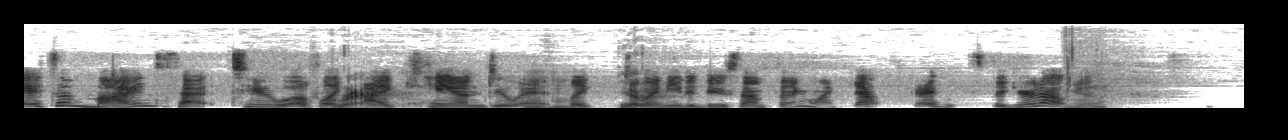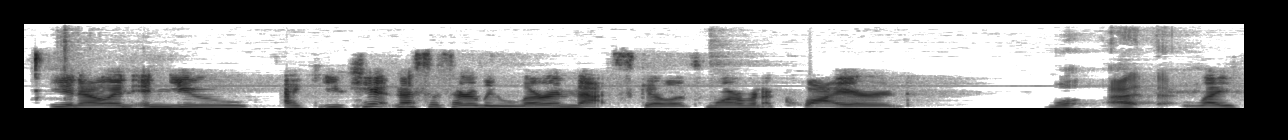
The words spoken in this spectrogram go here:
it's a mindset too of like Right. I can do it. Mhm. Like, Yep. do I need to do something? Like, yeah, okay, let's figure it out. yeah. You know, and and you I, you can't necessarily learn that skill. It's more of an acquired Well, I, life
